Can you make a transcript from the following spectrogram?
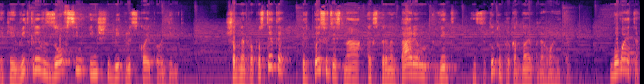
який відкрив зовсім інший бік людської поведінки. Щоб не пропустити, підписуйтесь на експериментаріум від Інституту прикладної педагогіки. Бувайте!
